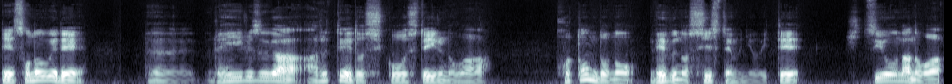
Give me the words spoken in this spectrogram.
で、その上で、えー、Rails がある程度思考しているのは、ほとんどの Web のシステムにおいて必要なのは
